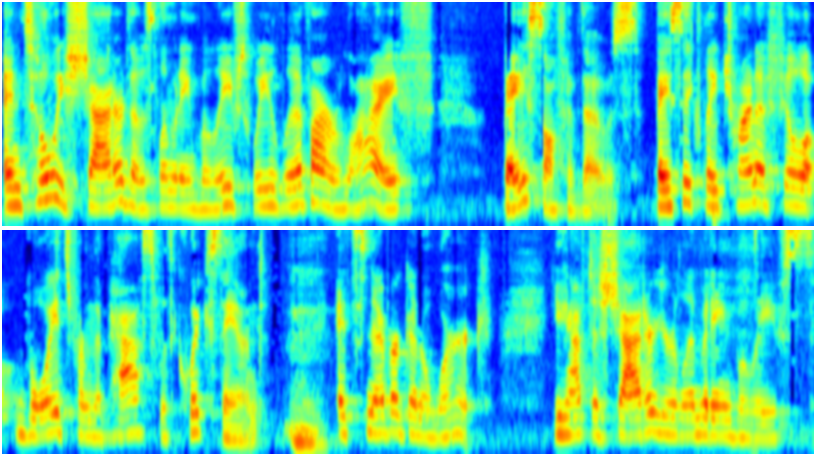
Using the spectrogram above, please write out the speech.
until we shatter those limiting beliefs, we live our life based off of those, basically trying to fill voids from the past with quicksand. Mm. It's never going to work. You have to shatter your limiting beliefs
